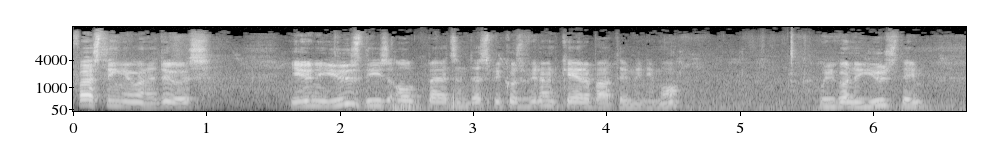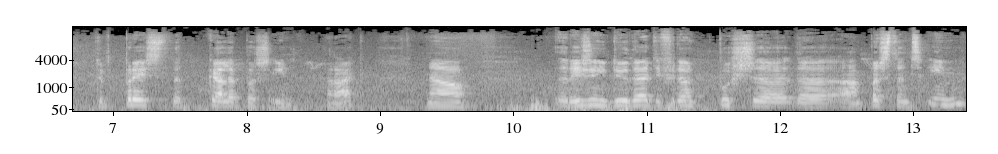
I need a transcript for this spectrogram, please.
First thing you want to do is, you're going to use these old pads and this because we don't care about them anymore. We're going to use them to press the calipers in, right? Now, the reason you do that, if you don't push uh, the um, pistons in,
